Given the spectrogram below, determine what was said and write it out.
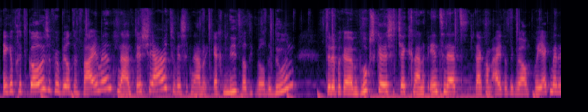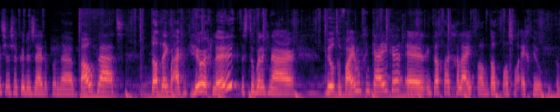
Ik heb gekozen voor Build Environment na een tussenjaar. Toen wist ik namelijk echt niet wat ik wilde doen. Toen heb ik een beroepskeuzecheck gedaan op internet. Daar kwam uit dat ik wel een projectmanager zou kunnen zijn op een bouwplaats. Dat leek me eigenlijk heel erg leuk. Dus toen ben ik naar Build Environment gaan kijken. En ik dacht eigenlijk gelijk van, dat past wel echt heel goed bij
